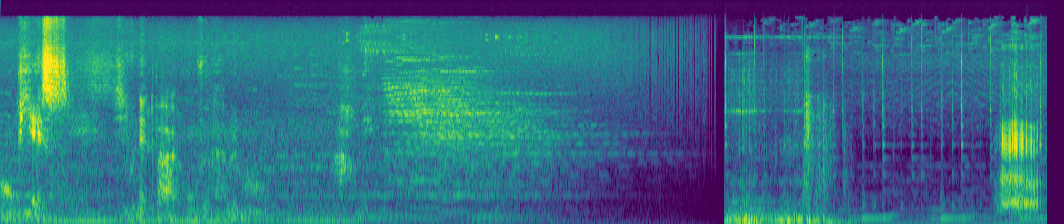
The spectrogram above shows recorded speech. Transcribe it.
en pièces si vous n'êtes pas convenablement Grrrr.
